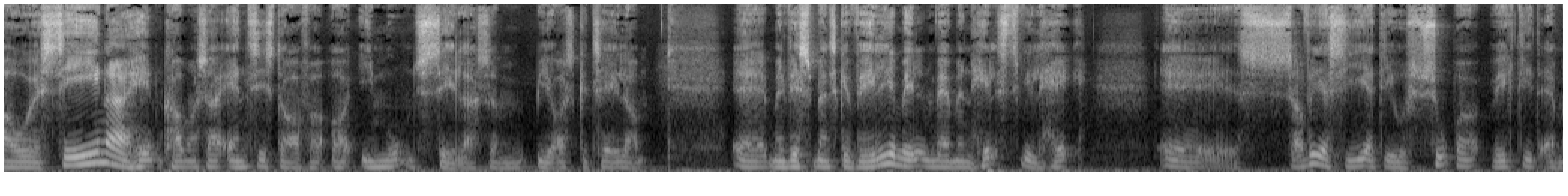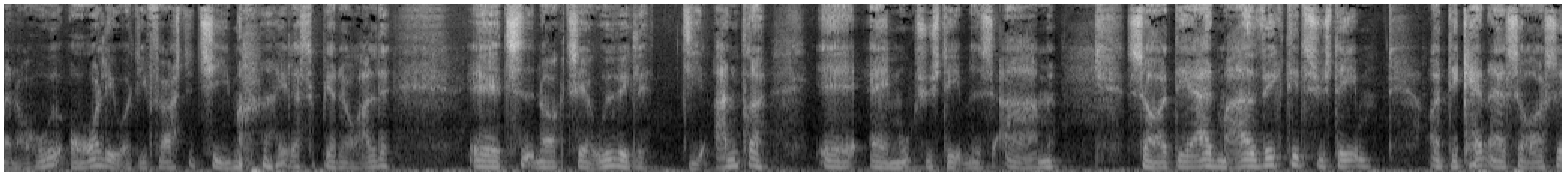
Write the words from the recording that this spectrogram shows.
Og øh, senere hen kommer så antistoffer og immunceller, som vi også skal tale om. Øh, men hvis man skal vælge mellem, hvad man helst vil have, øh, så vil jeg sige, at det er jo super vigtigt, at man overhovedet overlever de første timer, ellers så bliver det jo aldrig tid nok til at udvikle de andre af immunsystemets arme. Så det er et meget vigtigt system, og det kan altså også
